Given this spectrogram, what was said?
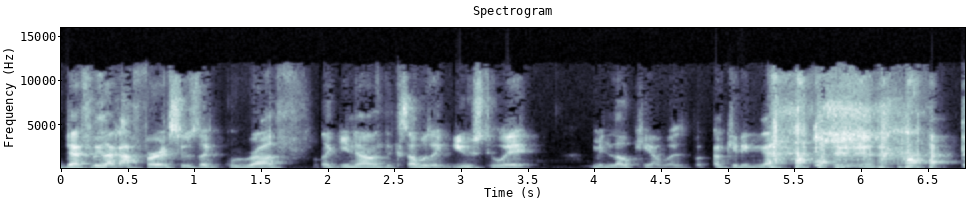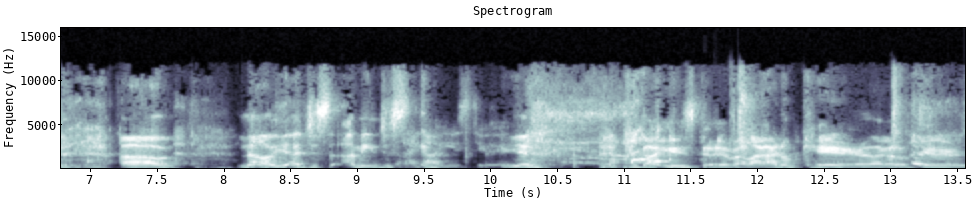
definitely like at first it was like rough, like you know, because I wasn't used to it. I mean, low key I was, but I'm kidding. um, no, yeah, just I mean, just I got used to it. yeah, I got used to it, but like I don't care, like I don't care.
